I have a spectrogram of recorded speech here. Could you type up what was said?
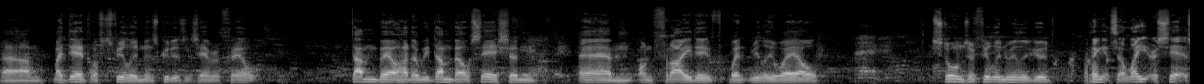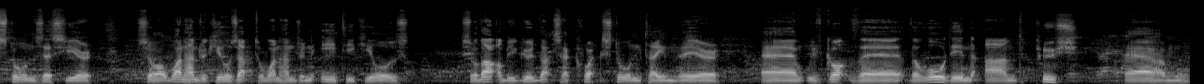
Um, my deadlift's feeling as good as it's ever felt. Dumbbell had a wee dumbbell session um, on Friday, went really well. Stones are feeling really good. I think it's a lighter set of stones this year, so 100 kilos up to 180 kilos. So that'll be good. That's a quick stone time there. Um, we've got the the load in and push, um,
